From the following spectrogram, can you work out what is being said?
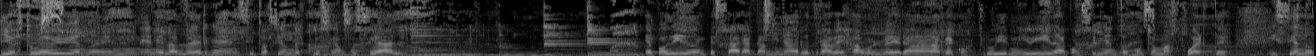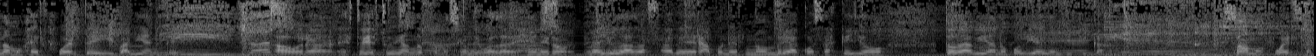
Yo estuve viviendo en, en el albergue en situación de exclusión social He podido empezar a caminar otra vez, a volver a reconstruir mi vida con cimientos mucho más fuertes y siendo una mujer fuerte y valiente. Ahora estoy estudiando promoción de igualdad de género. Me ha ayudado a saber, a poner nombre a cosas que yo todavía no podía identificar. Somos fuerza.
